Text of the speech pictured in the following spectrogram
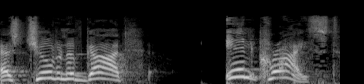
as children of God in Christ.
